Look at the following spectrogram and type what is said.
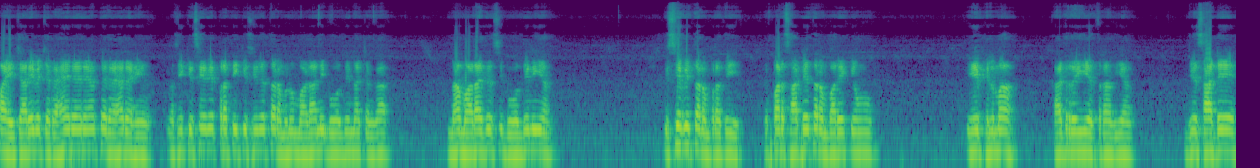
ਭਾਈਚਾਰੇ ਵਿੱਚ ਰਹਿ ਰਹੇ ਰਹੇ ਹਾਂ ਤੇ ਰਹਿ ਰਹੇ ਹਾਂ। ਅਸੀਂ ਕਿਸੇ ਦੇ ਪ੍ਰਤੀ ਕਿਸੇ ਦੇ ਧਰਮ ਨੂੰ ਮਾੜਾ ਨਹੀਂ ਬੋਲਦੇ, ਨਾ ਚੰਗਾ, ਨਾ ਮਾੜਾ ਤੇ ਅਸੀਂ ਬੋਲਦੇ ਨਹੀਂ ਆ ਕਿਸੇ ਵੀ ਧਰਮ ਪ੍ਰਤੀ। ਪਰ ਸਾਡੇ ਧਰਮ ਬਾਰੇ ਕਿਉਂ ਇਹ ਫਿਲਮਾਂ ਕੱਢ ਰਹੀ ਹੈ ਇਸ ਤਰ੍ਹਾਂ ਦੀਆਂ? ਜੇ ਸਾਡੇ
